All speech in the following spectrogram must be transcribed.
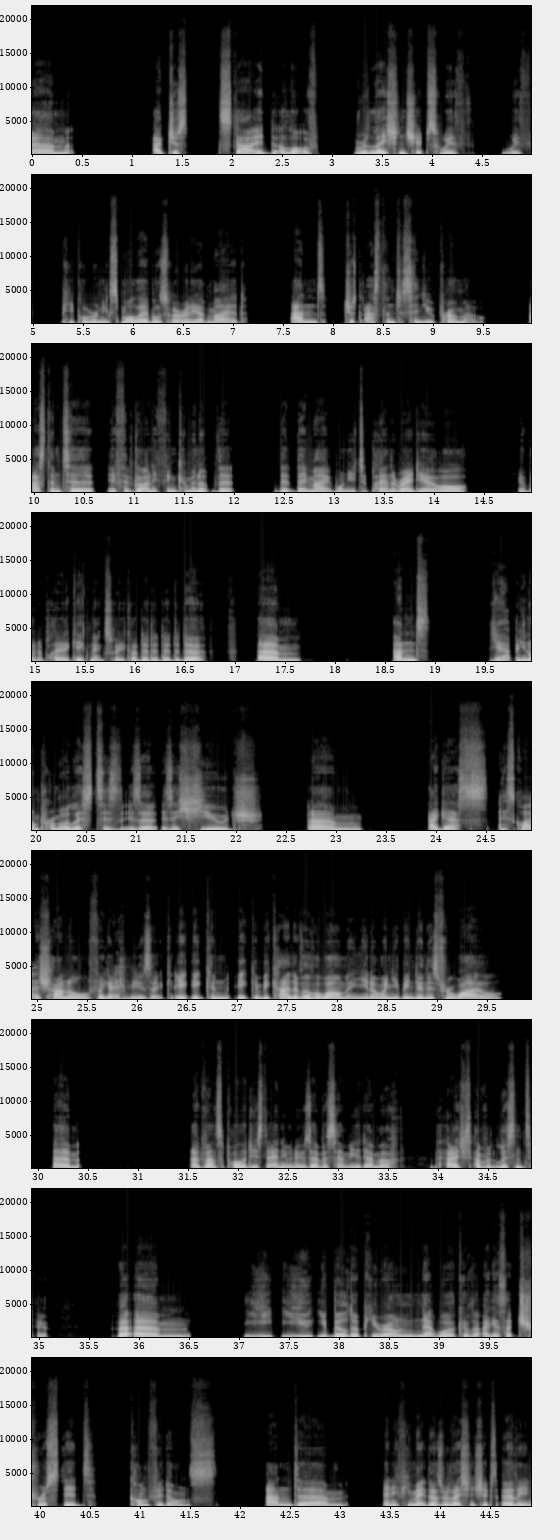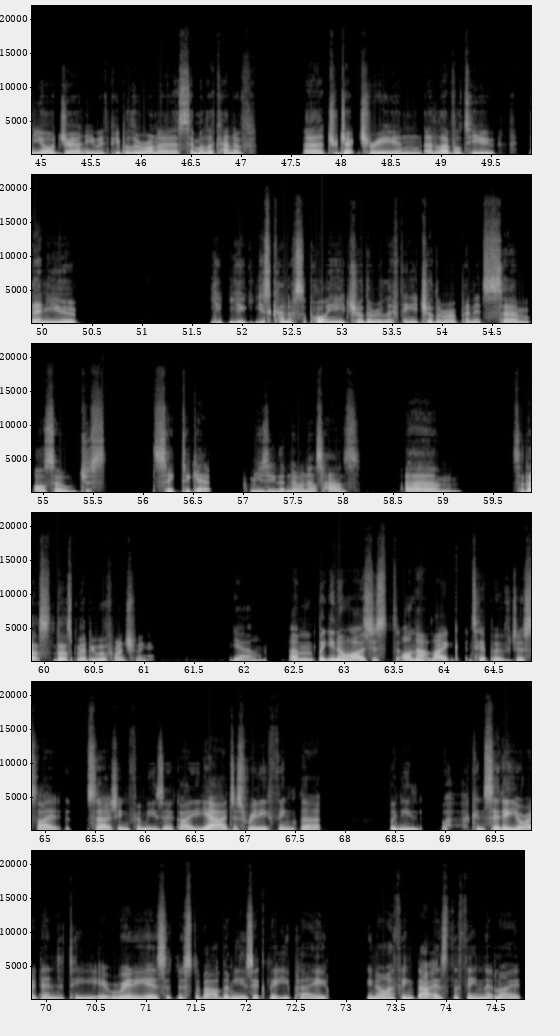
um, I just started a lot of relationships with with people running small labels who I really admired, and just asked them to send you a promo ask them to if they've got anything coming up that that they might want you to play on the radio or you're going to play a gig next week or da da da da da. Um, and yeah, being on promo lists is is a is a huge, um, I guess, it's quite a channel for getting music. It, it can it can be kind of overwhelming, you know, when you've been doing this for a while. Um, advance apologies to anyone who's ever sent me a demo. that I just haven't listened to. But um, you you you build up your own network of I guess like trusted confidants, and um, and if you make those relationships early in your journey with people who are on a similar kind of uh, trajectory and, and level to you, then you you, you you're kind of supporting each other and lifting each other up, and it's um, also just sick to get music that no one else has. Um, so that's that's maybe worth mentioning. Yeah. Um, but you know what? I was just on that like tip of just like searching for music. I yeah, I just really think that when you consider your identity, it really is just about the music that you play. You know, I think that is the thing that like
